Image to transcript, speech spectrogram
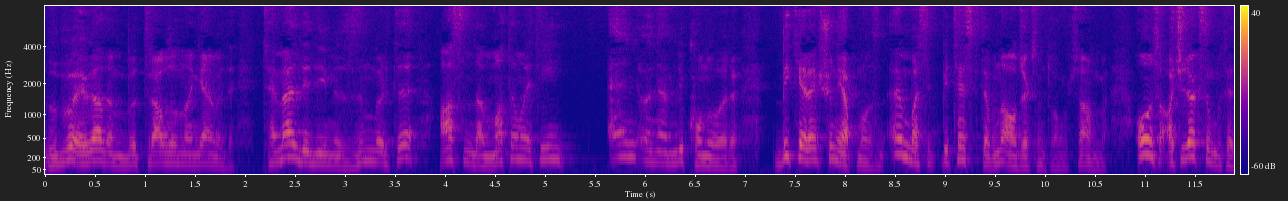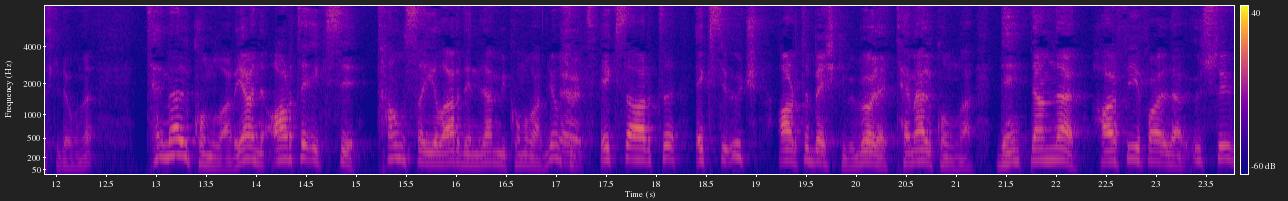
bu evladım bu Trabzon'dan gelmedi. Temel dediğimiz zımbırtı aslında matematiğin en önemli konuları. Bir kere şunu yapmalısın. En basit bir test kitabını alacaksın Tonguç tamam mı? Sonra açacaksın bu test kitabını. Temel konular yani artı eksi tam sayılar denilen bir konu var biliyor musun? Evet. Eksi artı, eksi 3, artı 5 gibi böyle temel konular. Denklemler, harfi ifadeler, üssü,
